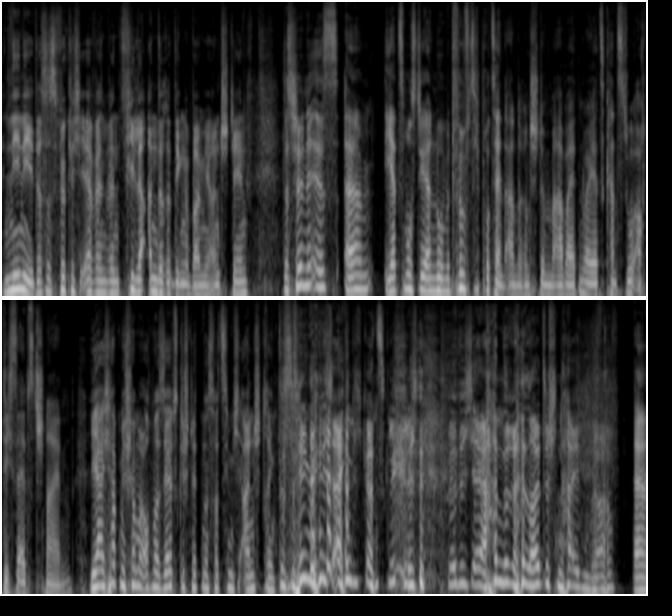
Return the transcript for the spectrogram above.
Nee, nee, das ist wirklich eher, wenn, wenn viele andere Dinge bei mir anstehen. Das Schöne ist, ähm, jetzt musst du ja nur mit 50% anderen Stimmen arbeiten, weil jetzt kannst du auch dich selbst schneiden. Ja, ich habe mich schon mal auch mal selbst geschnitten, das war ziemlich anstrengend. Deswegen bin ich eigentlich ganz glücklich, wenn ich eher andere Leute schneiden darf. Äh,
